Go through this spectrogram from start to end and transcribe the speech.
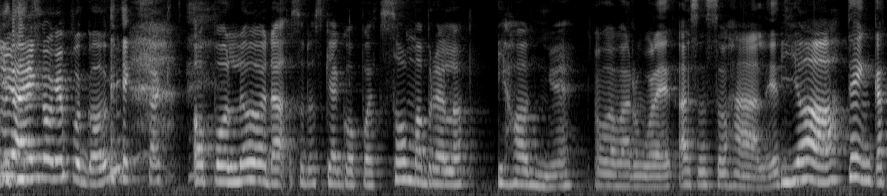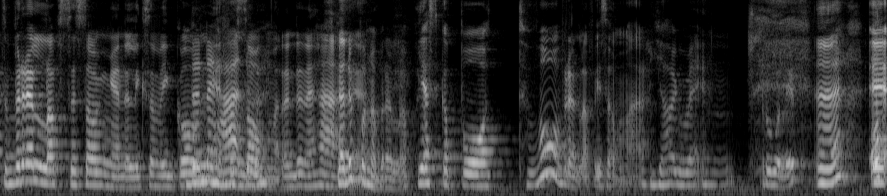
Jag en gång är på gång. Exakt. Och på lördag så då ska jag gå på ett sommarbröllop i Hangö. Åh vad roligt, alltså så härligt. Ja! Tänk att bröllopssäsongen är liksom igång Den är här på sommaren, den är här Ska du på något bröllop? Jag ska på två bröllop i sommar. Jag med. Roligt. Mm. Och, Eh,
